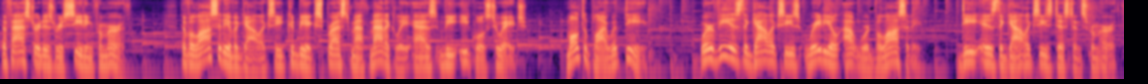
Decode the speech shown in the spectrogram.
the faster it is receding from Earth. The velocity of a galaxy could be expressed mathematically as v equals to h. Multiply with d, where v is the galaxy's radial outward velocity, d is the galaxy's distance from Earth,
